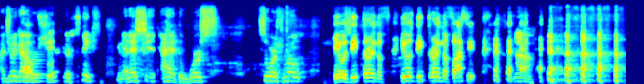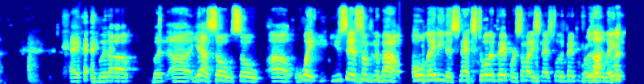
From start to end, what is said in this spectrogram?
I drank out Oh, of a shit. regular sink, You know? and that shit, I had the worst sore throat. he was deep throwing the he was deep throwing the faucet No, Hey, but uh, but uh, yeah. So so uh, wait, you said something about an old lady that snatched toilet paper, or somebody snatched toilet paper from an a, old it lady.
